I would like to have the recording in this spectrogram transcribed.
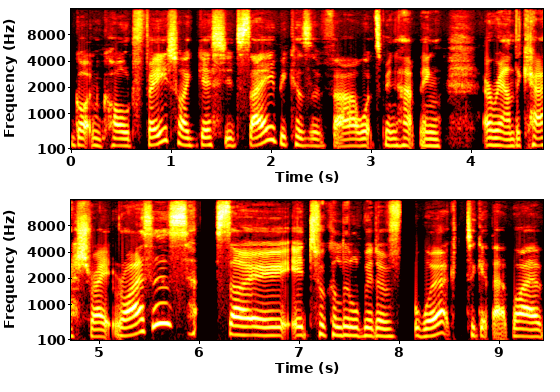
gotten cold feet, I guess you'd say, because of uh, what's been happening around the cash rate rises. So it took a little bit of work to get that buyer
